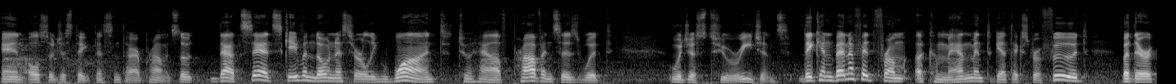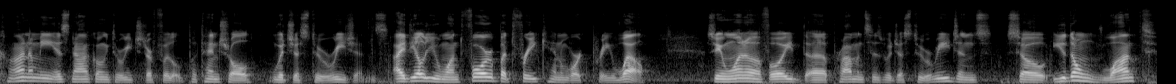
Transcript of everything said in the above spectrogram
and also just take this entire province. So that said, Skaven don't necessarily want to have provinces with, with just two regions. They can benefit from a commandment to get extra food, but their economy is not going to reach their full potential with just two regions. Ideally, you want four, but three can work pretty well. So you want to avoid uh, provinces with just two regions. So you don't want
